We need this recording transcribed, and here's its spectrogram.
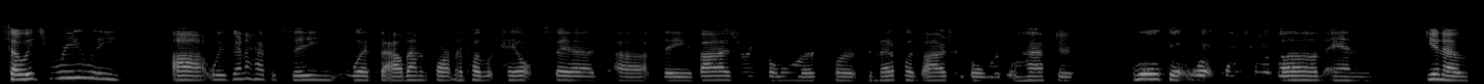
So it's really uh, we're going to have to see what the Alabama Department of Public Health says. Uh, the advisory board for the medical advisory board will have to look at what comes from above, and you know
